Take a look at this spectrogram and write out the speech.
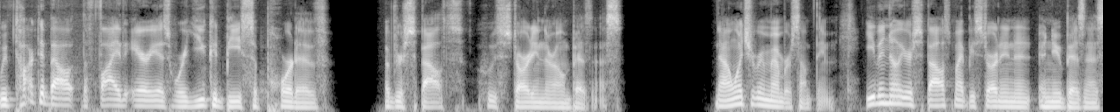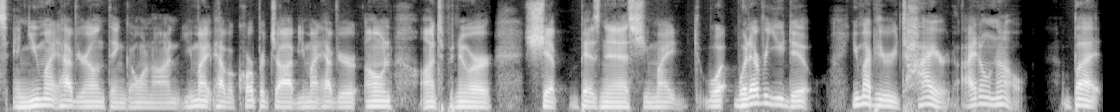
We've talked about the five areas where you could be supportive of your spouse who's starting their own business. Now, I want you to remember something. Even though your spouse might be starting a, a, new business and you might have your own thing going on, you might have a corporate job, you might have your own entrepreneurship business, you might, wh- whatever you do, you might be retired. I don't know. But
